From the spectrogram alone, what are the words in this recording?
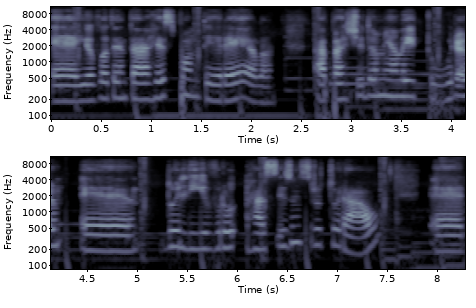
é, e eu vou tentar responder ela a partir da minha leitura é, do livro Racismo Estrutural é,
